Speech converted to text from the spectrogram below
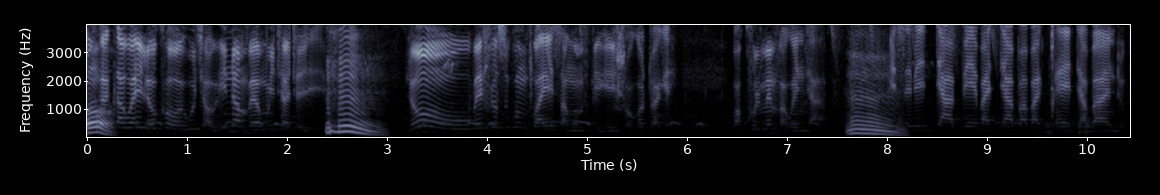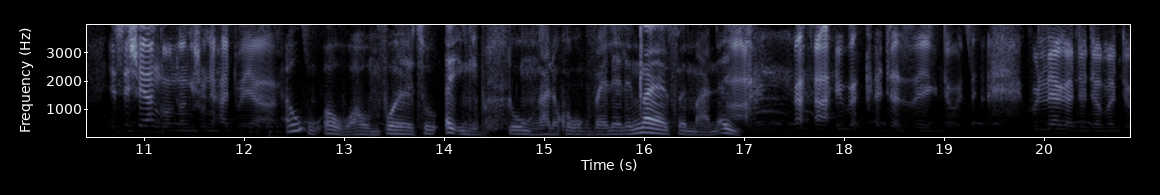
Oh. Ngaqaqa yilokho ukuthi awu inamba yami uyithathe. Mhm. No, ubehlosa ukungixwayisa ngombhikisho kodwa ke wakhuluma emva kwendaba. Mhm. Bese betape batapa baqeda abantu. Isisho yangqonqa ngisho nehardware yami. Awu awu awu mfowethu, ey ngibhlungu ngalokho kokuvelele ncese man. Ey, Hayi ukakhathazeki ndoda. Kuleka ndoda amadoda.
